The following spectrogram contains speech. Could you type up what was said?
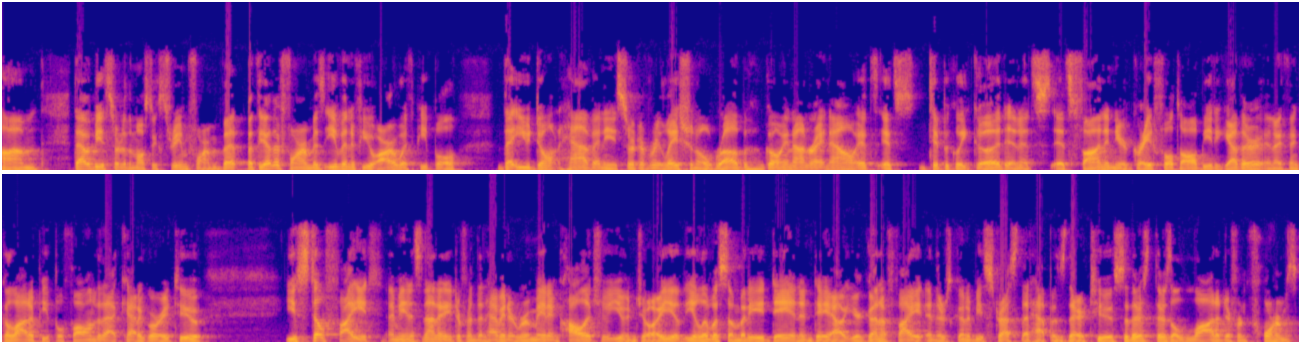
Um, that would be sort of the most extreme form. But but the other form is even if you are with people that you don't have any sort of relational rub going on right now. It's it's typically good and it's it's fun and you're grateful to all be together. And I think a lot of people fall into that category too. You still fight. I mean, it's not any different than having a roommate in college who you enjoy. You, you live with somebody day in and day out. You're gonna fight, and there's gonna be stress that happens there too. So there's there's a lot of different forms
